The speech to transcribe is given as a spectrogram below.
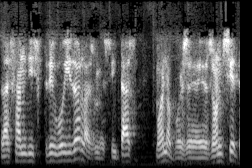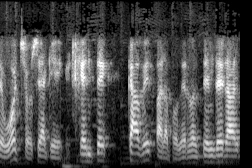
las han distribuido, las mesitas, bueno, pues eh, son siete u ocho, o sea que gente cabe para poder atender a,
